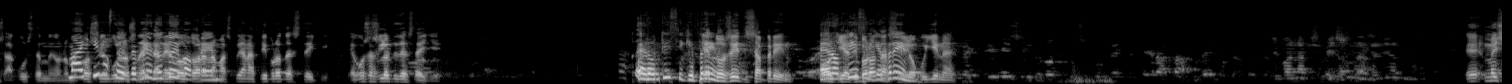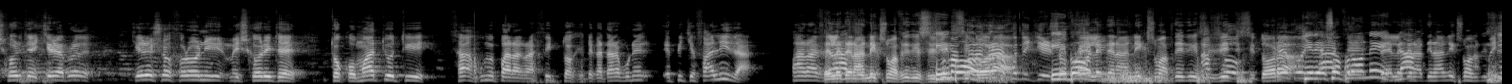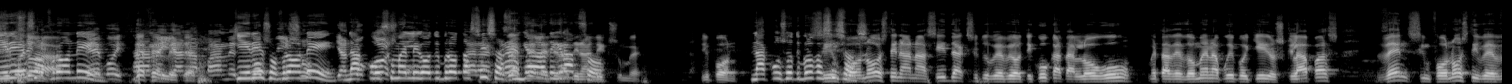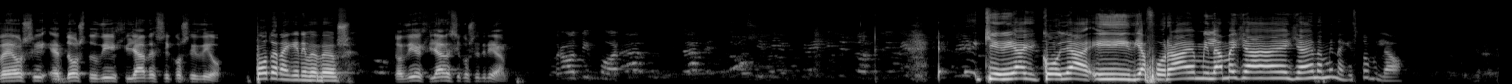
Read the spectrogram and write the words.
22. Ακούστε με, ο νομικό σύμβουλο να ήταν εδώ τώρα να μα πει αν αυτή η πρόταση στέκει. Εγώ σα λέω ότι δεν στέκει. Ερωτήθηκε πριν. Και το ζήτησα πριν. Όχι, για την πρόταση πριν. που γίνεται. Ε, με συγχωρείτε κύριε Πρόεδρε. Κύριε Σοφρόνη, με συγχωρείτε. Το κομμάτι ότι θα έχουμε παραγραφεί, το έχετε καταλάβει, είναι επικεφαλίδα. Θέλετε να ανοίξουμε αυτή τη συζήτηση λοιπόν, τώρα. Λοιπόν, Θέλετε να ανοίξουμε αυτή τη συζήτηση τώρα; Κύριε Σοφρόνη, Θέλετε να... να την ανοίξουμε αυτή τη συζήτηση κύριε τώρα; Σοφρόνη, δεν θέλετε. Κύριε Σοφρόνη, να ακούσουμε λίγο την πρότασή σας για να τη γράψω. Λοιπόν, να ακούσω την πρότασή σας. Συμφωνώ στην ανασύνταξη του βεβαιωτικού καταλόγου με τα δεδομένα που είπε ο κύριος Κλάπας. Δεν συμφωνώ στη βεβαίωση εντός του 2022. Πότε να γίνει η βεβαίωση; Το 2023. Πρώτη φορά Κυρία Κολιά, η διαφορά ε, μιλάμε για, για ένα μήνα, γι' αυτό μιλάω.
